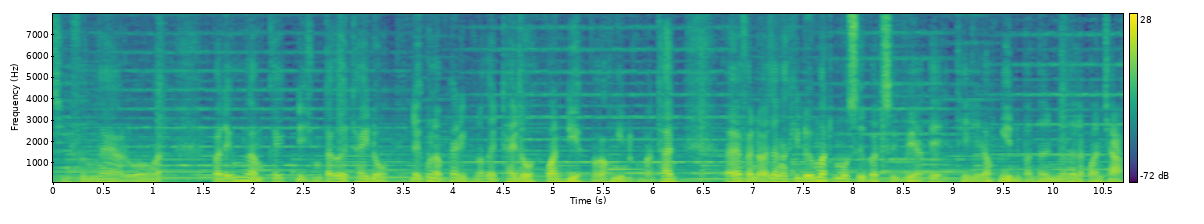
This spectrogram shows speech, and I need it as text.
chị Phương Nga đúng không ạ? Và đấy cũng là một cách để chúng ta có thể thay đổi. Đấy cũng là một cách để chúng ta có thể thay đổi quan điểm và góc nhìn của bản thân. Đấy, phải nói rằng là khi đối mặt với một sự vật sự việc ấy thì góc nhìn của bản thân nó rất là quan trọng.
